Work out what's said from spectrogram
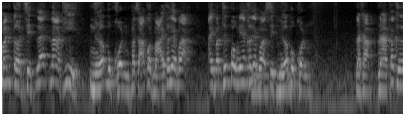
มันเกิดสิทธิ์และหน้าที่เหนือบุคคล ภาษากฎหมายเขาเรียกว่าไอ้บันทึกพวกนี้เขาเรียกว่าสิทธิ์เหนือบุคคลนะครับนะก็คือ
